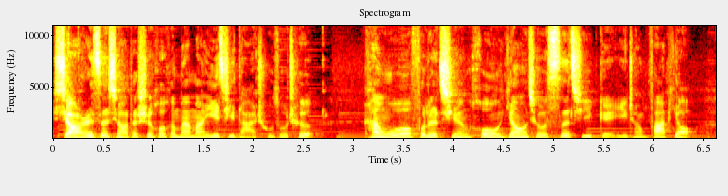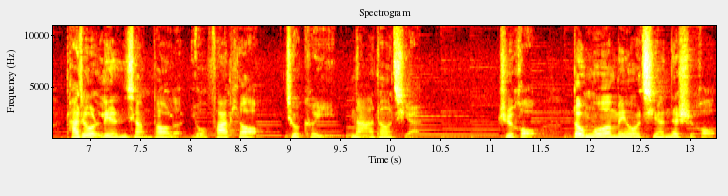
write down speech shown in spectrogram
小儿子小的时候和妈妈一起打出租车，看我付了钱后要求司机给一张发票，他就联想到了有发票就可以拿到钱。之后等我没有钱的时候，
